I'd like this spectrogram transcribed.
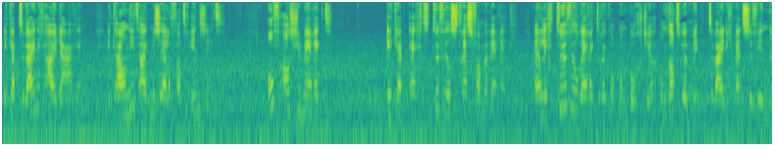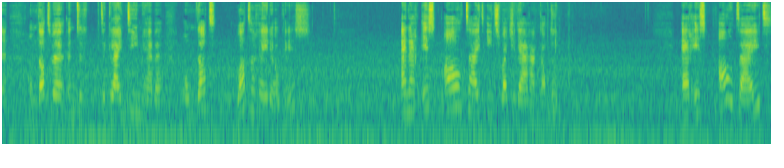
Ik heb te weinig uitdaging. Ik haal niet uit mezelf wat erin zit. Of als je merkt, ik heb echt te veel stress van mijn werk. Er ligt te veel werkdruk op mijn bordje, omdat we te weinig mensen vinden, omdat we een te, te klein team hebben, omdat wat de reden ook is. En er is altijd iets wat je daaraan kan doen. Er is altijd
